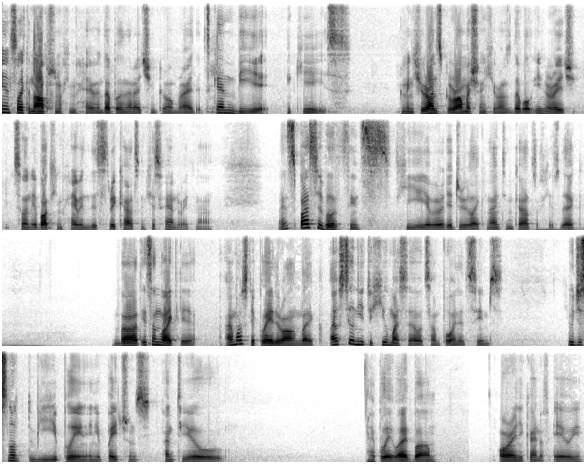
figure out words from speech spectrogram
Mean, it's like an option of him having double enraging Grom, right? It can be a case. I mean, he runs Grommash and he runs double enrage. It's only about him having these three cards in his hand right now. And it's possible since he already drew like 19 cards of his deck. But it's unlikely. I mostly played around like... I still need to heal myself at some point, it seems. He would just not be playing any patrons until I play Light Bomb or any kind of AoE.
